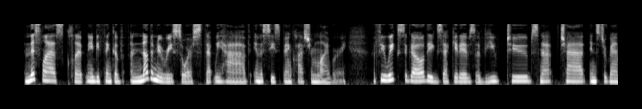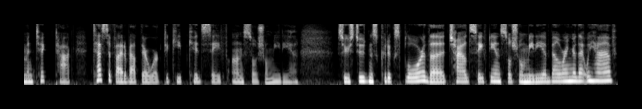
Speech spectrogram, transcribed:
And this last clip made me think of another new resource that we have in the C SPAN Classroom Library. A few weeks ago, the executives of YouTube, Snapchat, Instagram, and TikTok testified about their work to keep kids safe on social media. So your students could explore the child safety and social media bell ringer that we have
